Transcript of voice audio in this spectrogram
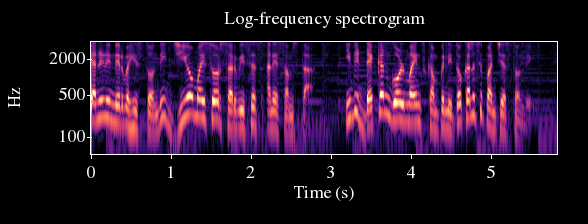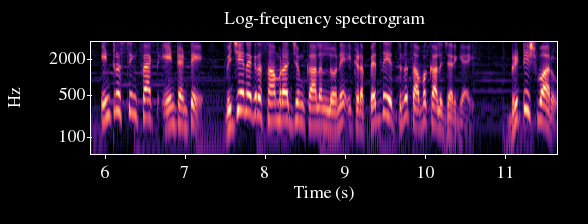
గనిని నిర్వహిస్తోంది జియోమైసోర్ సర్వీసెస్ అనే సంస్థ. ఇది డెక్కన్ గోల్డ్ మైన్స్ కంపెనీతో కలిసి పనిచేస్తోంది. ఇంట్రెస్టింగ్ ఫ్యాక్ట్ ఏంటంటే విజయనగర సామ్రాజ్యం కాలంలోనే ఇక్కడ పెద్ద ఎత్తున తవ్వకాలు జరిగాయి. బ్రిటిష్ వారు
